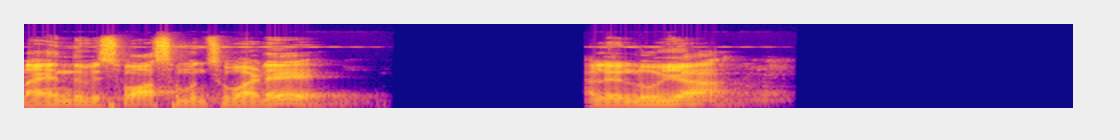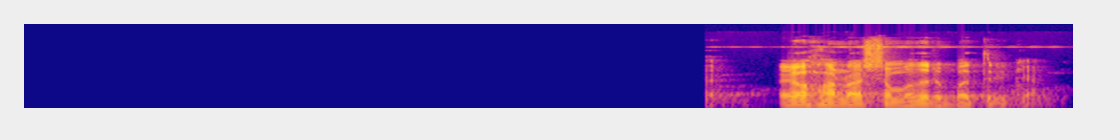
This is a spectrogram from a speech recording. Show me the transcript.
నా ఎందు విశ్వాసం ఉంచువాడే. అలే లూయా వ్యవహాన్ రాష్ట్ర మొదటి పత్రిక.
